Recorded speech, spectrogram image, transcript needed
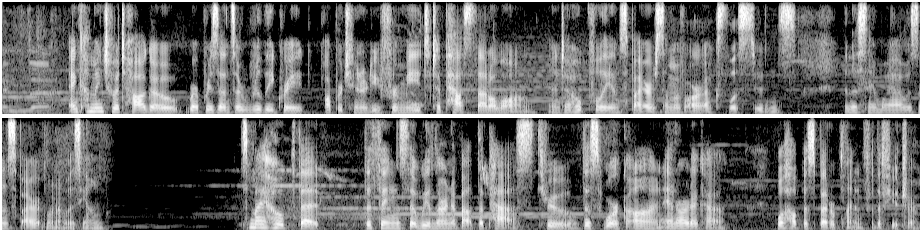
and... Uh... And coming to Otago represents a really great opportunity for me to pass that along and to hopefully inspire some of our excellent students in the same way I was inspired when I was young. It's my hope that the things that we learn about the past through this work on Antarctica will help us better plan for the future.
